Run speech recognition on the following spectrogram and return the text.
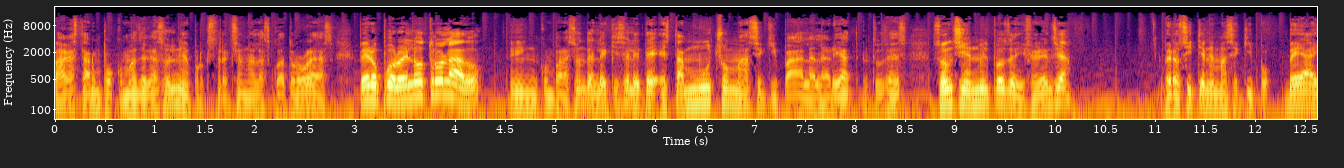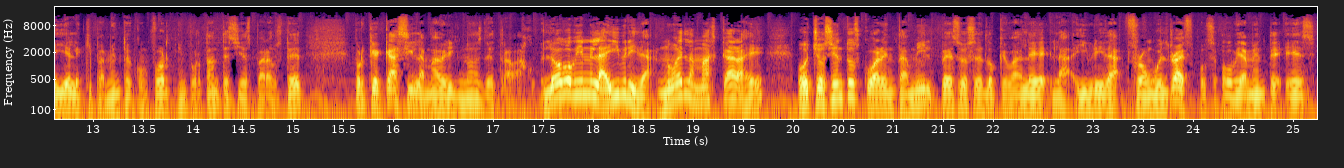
va a gastar un poco más de gasolina porque extracciona a las cuatro ruedas. Pero por el otro lado, en comparación del XLT, está mucho más equipada la Lariat. Entonces, son 100 mil pesos de diferencia. Pero sí tiene más equipo. Ve ahí el equipamiento de confort, importante si es para usted, porque casi la Maverick no es de trabajo. Luego viene la híbrida, no es la más cara, ¿eh? 840 mil pesos es lo que vale la híbrida Front Wheel Drive. obviamente es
